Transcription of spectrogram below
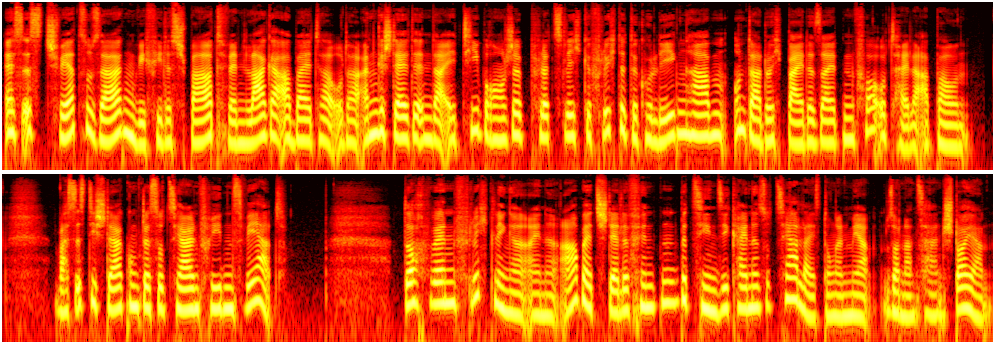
Es ist schwer zu sagen, wie viel es spart, wenn Lagerarbeiter oder Angestellte in der IT-Branche plötzlich geflüchtete Kollegen haben und dadurch beide Seiten Vorurteile abbauen. Was ist die Stärkung des sozialen Friedens wert? Doch wenn Flüchtlinge eine Arbeitsstelle finden, beziehen sie keine Sozialleistungen mehr, sondern zahlen Steuern.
